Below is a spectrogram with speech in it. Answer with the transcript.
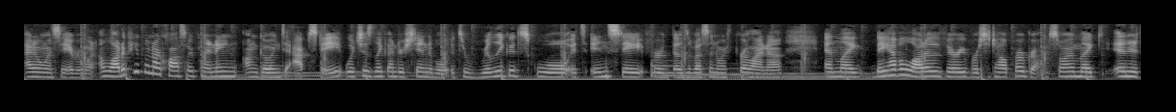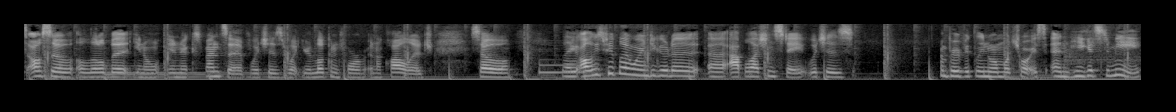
I don't want to say everyone. A lot of people in our class are planning on going to App State, which is like understandable. It's a really good school. It's in state for those of us in North Carolina, and like they have a lot of very versatile programs. So I'm like, and it's also a little bit, you know, inexpensive, which is what you're looking for in a college. So like all these people are wanting to go to uh, Appalachian State, which is a perfectly normal choice. And he gets to me.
